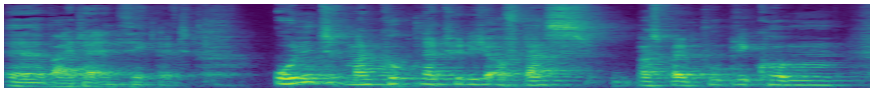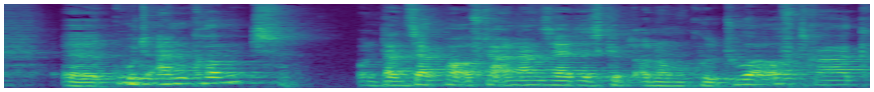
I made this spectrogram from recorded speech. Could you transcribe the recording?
äh, weiterentwickelt. Und man guckt natürlich auf das, was beim Publikum äh, gut ankommt. Und dann sagt man auf der anderen Seite, es gibt auch noch einen Kulturauftrag,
